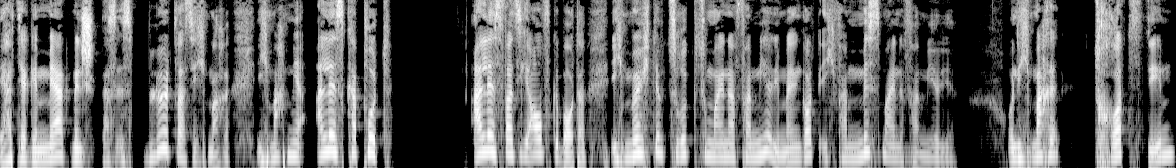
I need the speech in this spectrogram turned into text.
Er hat ja gemerkt, Mensch, das ist blöd, was ich mache. Ich mache mir alles kaputt. Alles, was ich aufgebaut habe. Ich möchte zurück zu meiner Familie. Mein Gott, ich vermisse meine Familie. Und ich mache trotzdem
